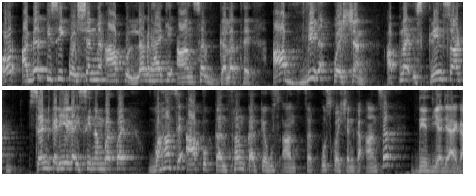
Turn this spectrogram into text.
और अगर किसी क्वेश्चन में आपको लग रहा है कि आंसर गलत है, आप विद क्वेश्चन अपना स्क्रीनशॉट सेंड करिएगा इसी नंबर पर। वहाँ से आपको कंफर्म करके उस आंसर उस क्वेश्चन का आंसर दे दिया जाएगा।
